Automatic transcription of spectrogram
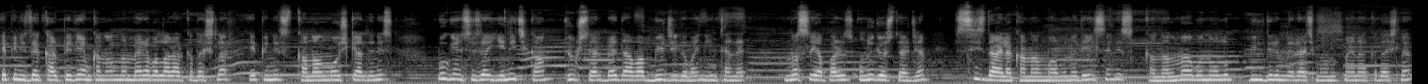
Hepinize Carpe Diem kanalından merhabalar arkadaşlar. Hepiniz kanalıma hoş geldiniz. Bugün size yeni çıkan Turkcell bedava 1 GB internet nasıl yaparız onu göstereceğim. Siz de hala kanalıma abone değilseniz kanalıma abone olup bildirimleri açmayı unutmayın arkadaşlar.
